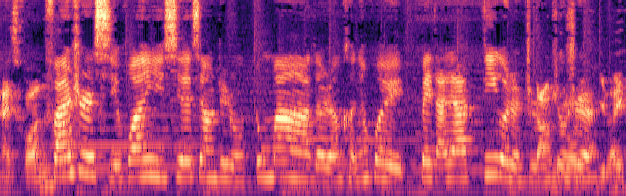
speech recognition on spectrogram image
太传统了，凡是喜欢一些像这种动漫啊的人，肯定会被大家第一个认知就是异类。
